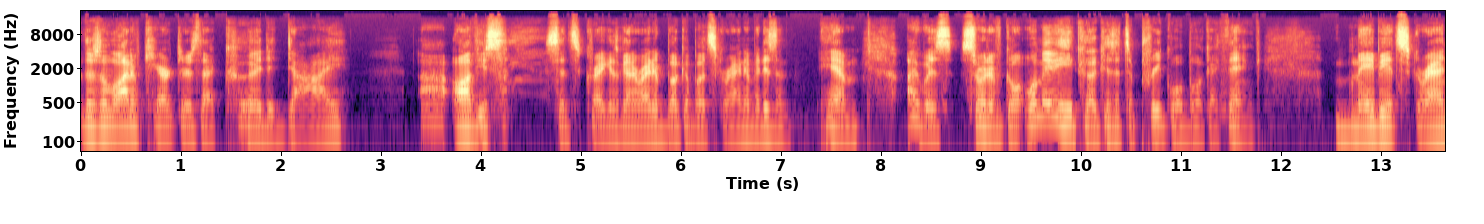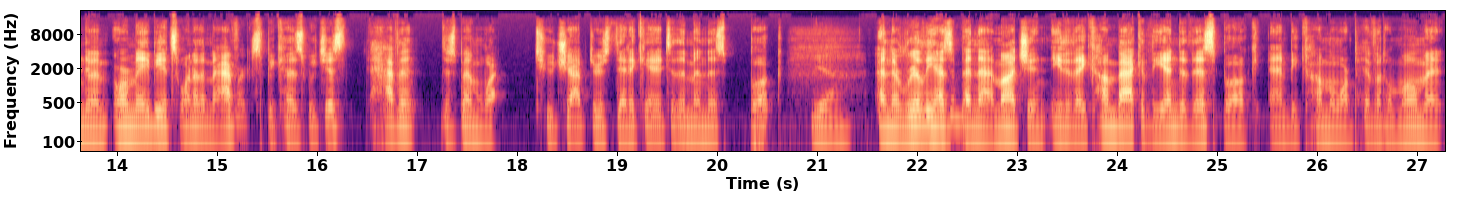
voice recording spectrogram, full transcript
there's a lot of characters that could die. Uh, obviously, since Craig is going to write a book about Scranton, it isn't him. I was sort of going, well, maybe he could because it's a prequel book, I think. Maybe it's Scranton, or maybe it's one of the Mavericks because we just haven't. There's been what two chapters dedicated to them in this book. Yeah. And there really hasn't been that much. And either they come back at the end of this book and become a more pivotal moment,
